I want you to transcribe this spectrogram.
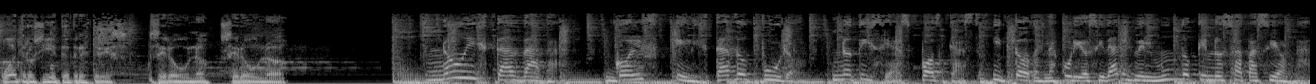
4733-0101. No está dada. Golf en estado puro. Noticias, podcast y todas las curiosidades del mundo que nos apasiona.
